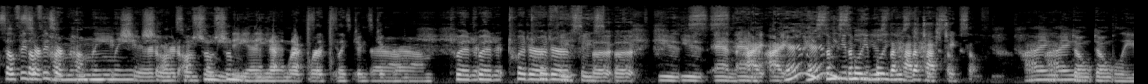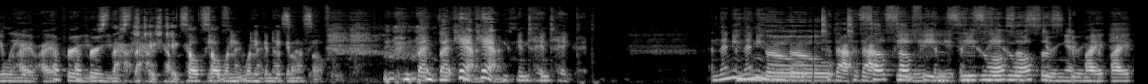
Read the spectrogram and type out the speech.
Selfies, Selfies are commonly shared, shared on, social media, media networks, like Instagram, Twitter, Twitter, Twitter, Twitter Facebook, Facebook use, use, and, and I, I, apparently some people, some people use the hashtag, hashtag selfie. I, don't, don't believe I've ever, ever used the hashtag, hashtag selfie, selfie when, when I'm taking a selfie. but, but you can, you can, you can take it. And then you, and then can, you go can, go to that, to that selfie, selfie and, see and, see who, else is doing it by, by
